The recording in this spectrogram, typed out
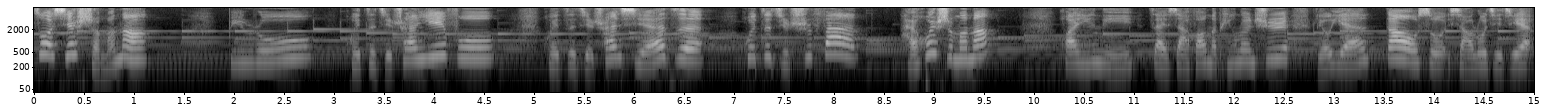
做些什么呢？比如。会自己穿衣服，会自己穿鞋子，会自己吃饭，还会什么呢？欢迎你在下方的评论区留言告诉小鹿姐姐。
